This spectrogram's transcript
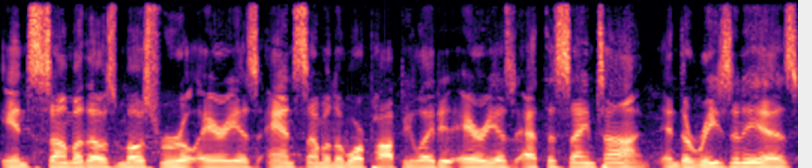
in some of those most rural areas and some of the more populated areas at the same time. And the reason is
